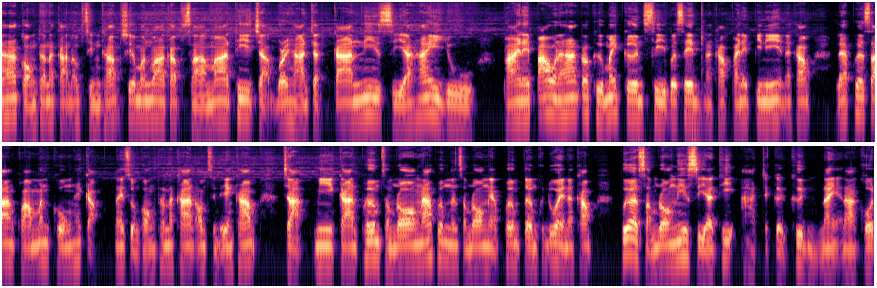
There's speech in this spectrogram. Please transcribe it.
นะฮะของธนาคารออมสินครับ เชื่อมั่นว่าครับสามารถที่จะบริหารจัดการหนี้เสียให้อยู่ภายในเป้านะฮะก็คือไม่เกิน 4%นะครับภายในปีนี้นะครับและเพื่อสร้างความมั่นคงให้กับในส่วนของธนาคารออมสินเองครับ จะมีการเพิ่มสำรองนะเพิ่มเงินสำรองเนี่ยเพิ่มเติมขึ้นด้วยนะครับเพื่อสำรองหนี้เสียที่อาจจะเกิดขึ้นในอนาคต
